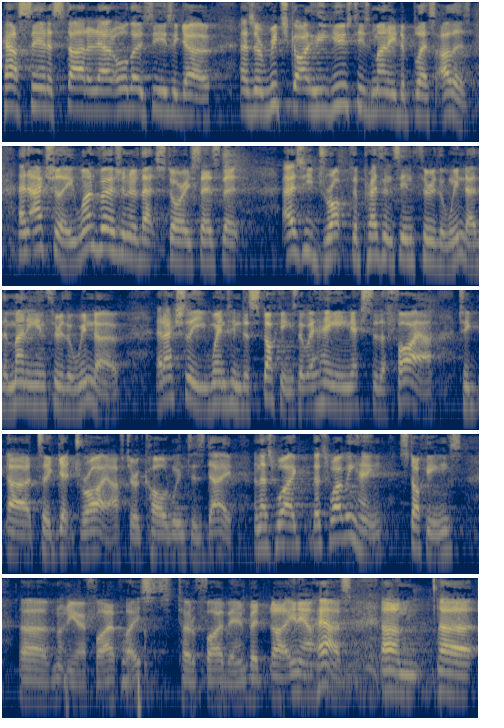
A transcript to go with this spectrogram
how Santa started out all those years ago as a rich guy who used his money to bless others. And actually, one version of that story says that as he dropped the presents in through the window, the money in through the window, it actually went into stockings that were hanging next to the fire to, uh, to get dry after a cold winter's day. And that's why, that's why we hang stockings uh, not near our fireplace, total fire ban, but uh, in our house, um, uh,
